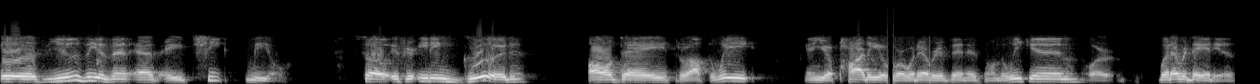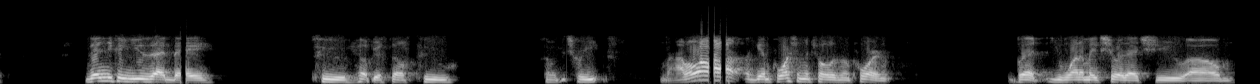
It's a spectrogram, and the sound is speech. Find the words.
is use the event as a cheat meal. So if you're eating good all day throughout the week and your party or whatever event is on the weekend or whatever day it is, then you can use that day to help yourself to some of the treats. Not a lot. Again, portion control is important, but you want to make sure that you um,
